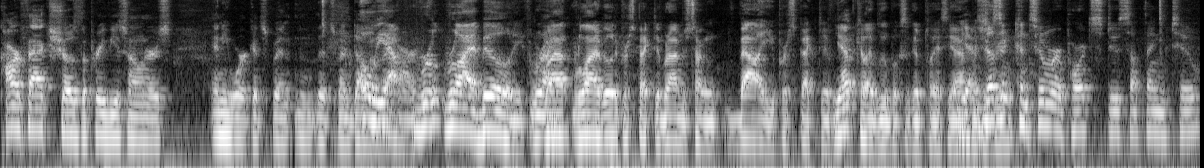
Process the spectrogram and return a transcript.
Carfax shows the previous owners any work it's been that's been done. Oh on that yeah. Re- reliability from a Right. reli- reliability perspective, but I'm just talking value perspective. Yep. Kelley Blue Book's a good place. Yeah. Yes. Doesn't? Consumer Reports do something too?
